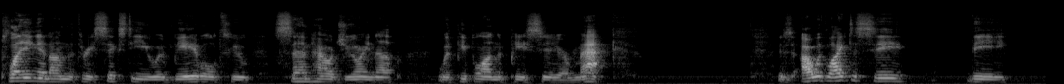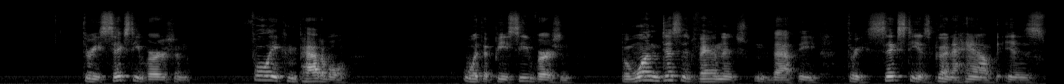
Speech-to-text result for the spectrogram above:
playing it on the 360 you would be able to somehow join up with people on the PC or Mac. Is I would like to see the 360 version fully compatible with the PC version but one disadvantage that the 360 is going to have is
